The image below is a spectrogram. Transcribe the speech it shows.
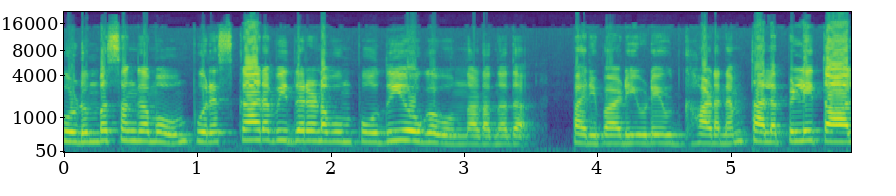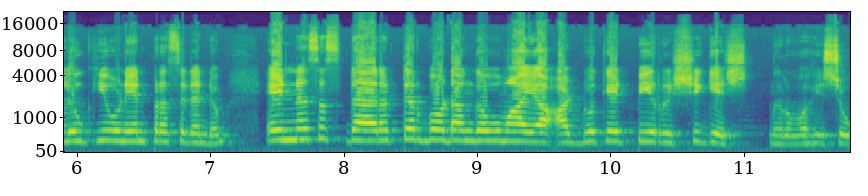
കുടുംബസംഗമവും പുരസ്കാര വിതരണവും പൊതുയോഗവും നടന്നത്. പരിപാടിയുടെ ഉദ്ഘാടനം തലപ്പള്ളി താലൂക്ക് യൂണിയൻ പ്രസിഡന്റും എൻ ഡയറക്ടർ ബോർഡ് അംഗവുമായ അഡ്വക്കേറ്റ് പി ഋഷികേഷ് നിർവഹിച്ചു.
